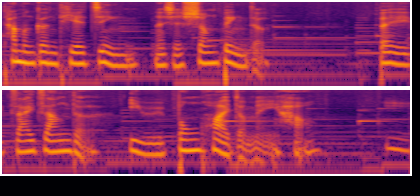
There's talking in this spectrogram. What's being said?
他们更贴近那些生病的、被栽赃的、易于崩坏的美好。嗯，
